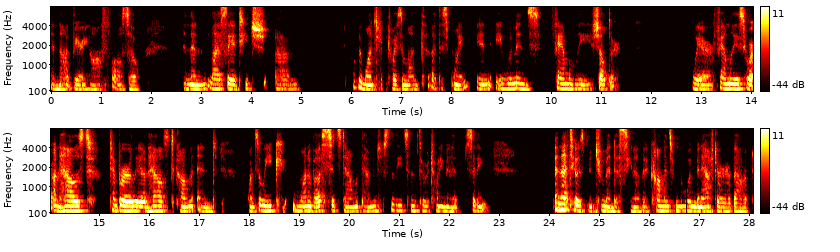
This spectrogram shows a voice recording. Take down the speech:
and not veering off also and then lastly, I teach um, probably once or twice a month at this point in a women's family shelter where families who are unhoused, temporarily unhoused, come and once a week, one of us sits down with them and just leads them through a 20 minute sitting. And that too has been tremendous. You know, the comments from the women after about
